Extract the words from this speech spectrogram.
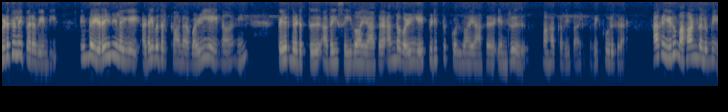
விடுதலை பெற வேண்டி இந்த இறைநிலையை அடைவதற்கான வழியை நான் நீ தேர்ந்தெடுத்து அதை செய்வாயாக அந்த வழியை பிடித்து கொள்வாயாக என்று மகாகவி பாரகவி கூறுகிறார். ஆக இரு மகான்களுமே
